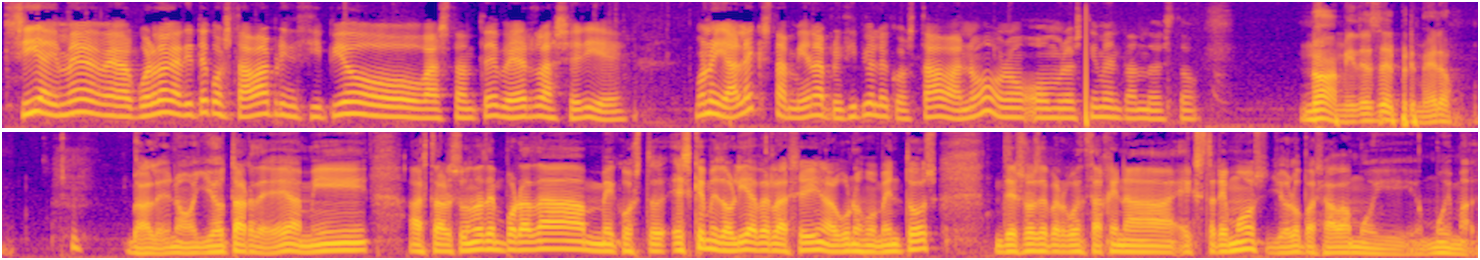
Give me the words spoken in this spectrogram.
Sí, a mí me, me acuerdo que a ti te costaba al principio bastante ver la serie. Bueno, y a Alex también al principio le costaba, ¿no? ¿O, no? ¿O me lo estoy inventando esto? No, a mí desde el primero. Vale, no, yo tardé, ¿eh? a mí hasta la segunda temporada me costó, es que me dolía ver la serie en algunos momentos de esos de vergüenza ajena extremos, yo lo pasaba muy, muy mal.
